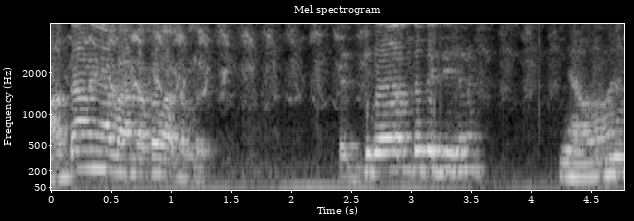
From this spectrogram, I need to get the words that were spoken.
അതാണ് ഞാൻ വേണ്ടത് പറഞ്ഞത് വെച്ച് വേറെന്താ ഞാൻ ഒരു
